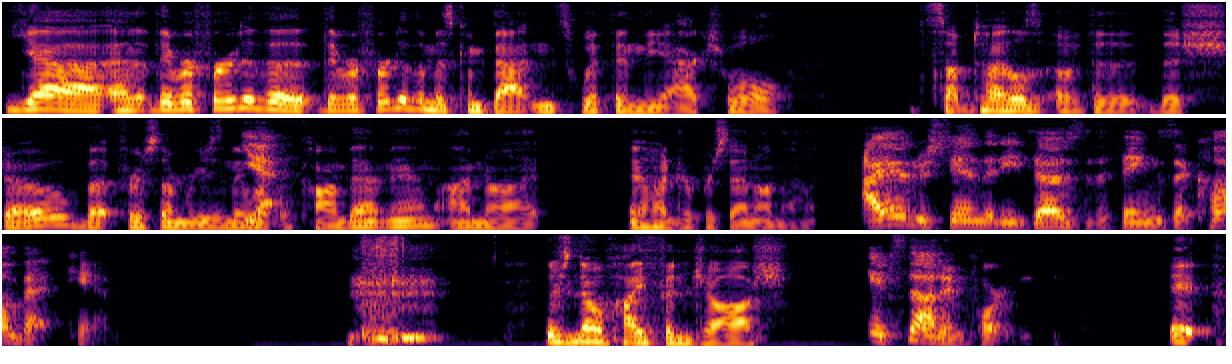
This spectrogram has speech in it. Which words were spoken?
Yeah, and they refer to the they refer to them as combatants within the actual subtitles of the the show, but for some reason they Yeah. went with Combat Man. I'm not 100% on that. I understand that he does the things that combat can. There's no hyphen, Josh. It's not important. It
